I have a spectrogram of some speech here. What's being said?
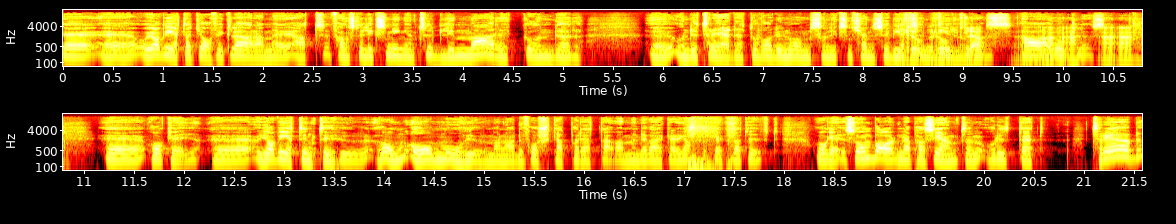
Eh, eh, och jag vet att jag fick lära mig att fanns det liksom ingen tydlig mark under, eh, under trädet, då var det någon som liksom kände sig vilsen. Rotlös. Ja, rotlös. Eh, Okej, eh, jag vet inte hur, om, om och hur man hade forskat på detta, va? men det verkar ganska spekulativt. Okej, så hon bad den här patienten att rita ett träd.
